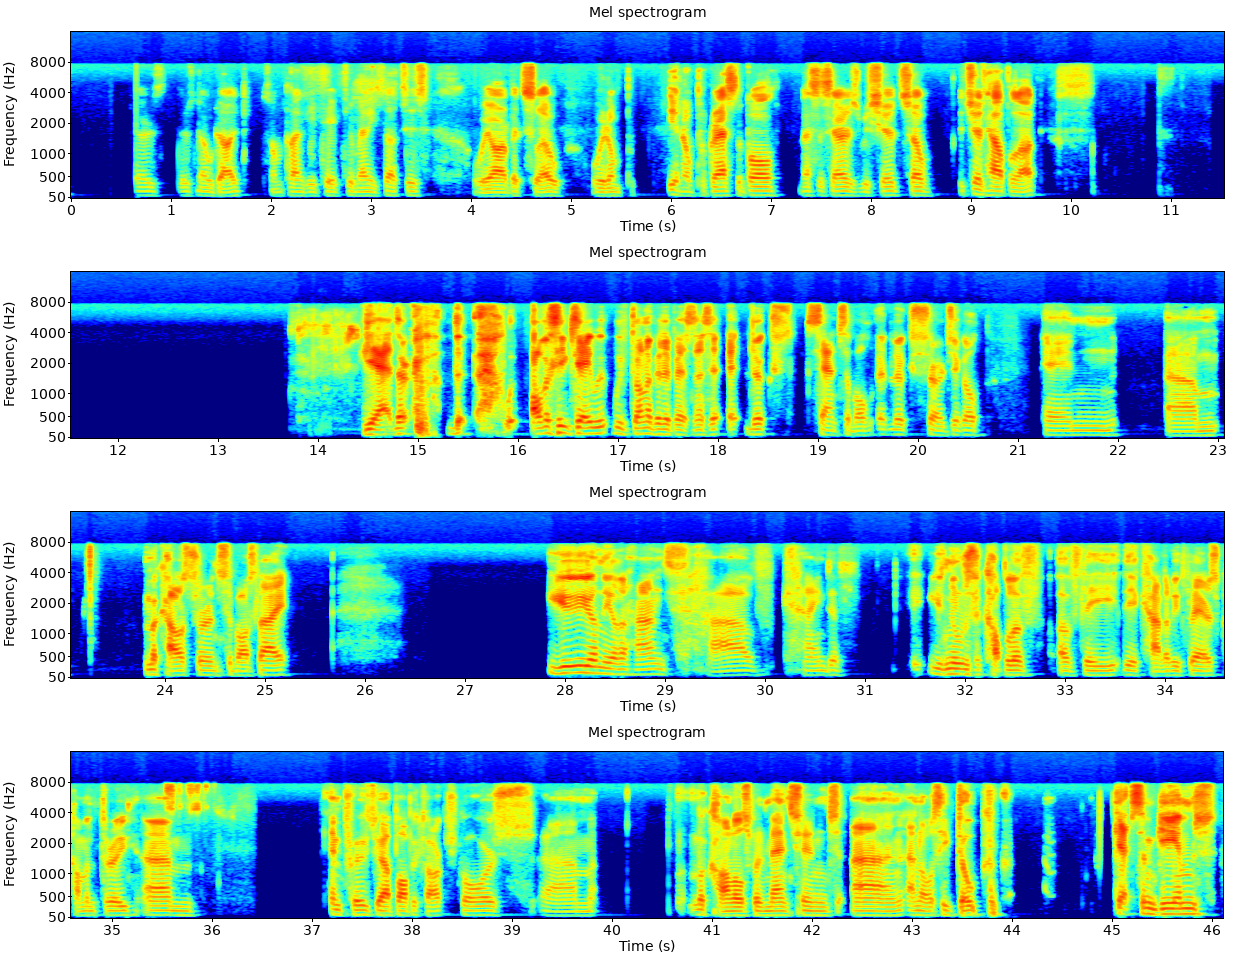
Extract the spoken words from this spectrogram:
There's there's no doubt. Sometimes we take too many touches. We are a bit slow. We don't, you know, progress the ball necessarily as we should. So it should help a lot. Yeah, there. The, obviously, Jay, we, have done a bit of business. It, it, looks sensible. It looks surgical in um, Mac Allister and Szoboszlai. You, on the other hand, have kind of you've noticed a couple of of the the academy players coming through. Um, improved. We have Bobby Clark scores. Um, McConnell's been mentioned, and and obviously Doak get some games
